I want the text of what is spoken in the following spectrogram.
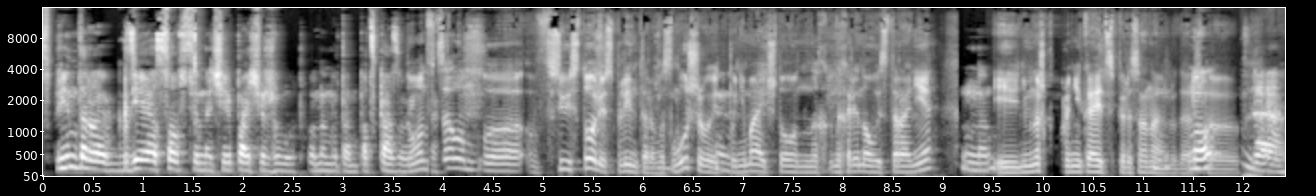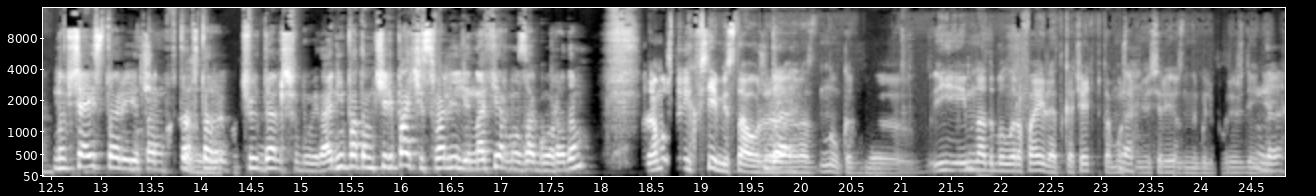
спринтера, где, собственно, черепахи живут. Он ему там подсказывает. Но он в целом э, всю историю Сплинтера выслушивает, Э. понимает, что он на, на хреновой стороне, Ну, и немножко проникается персонажу, да, Ну, что... Да. Ну, вся история Ну, там что втор- втор- чуть дальше будет. Они потом черепахи свалили на ферму за городом. Потому что их все места уже, Да. раз- ну, как бы... И им надо было Рафаэля откачать, потому что Да. у него серьезные были повреждения. Да.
